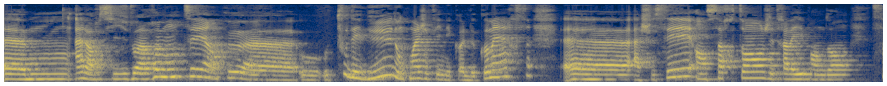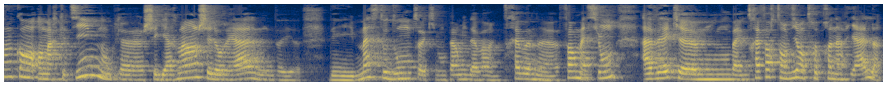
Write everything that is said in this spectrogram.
Euh, alors, si je dois remonter un peu euh, au, au, tout début, donc moi j'ai fait une école de commerce, euh, HEC. En sortant, j'ai travaillé pendant cinq ans en marketing, donc euh, chez Garlin, chez L'Oréal, donc des, mastodontes qui m'ont permis d'avoir une très bonne euh, formation, avec bah, une très forte envie entrepreneuriale.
